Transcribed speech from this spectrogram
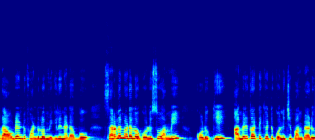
ప్రావిడెంట్ ఫండ్లో మిగిలిన డబ్బు సరళ మెడలో గొలుసు అమ్మి కొడుక్కి అమెరికా టికెట్ కొనిచ్చి పంపాడు.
